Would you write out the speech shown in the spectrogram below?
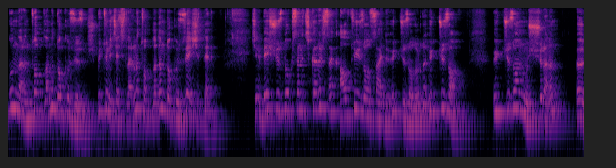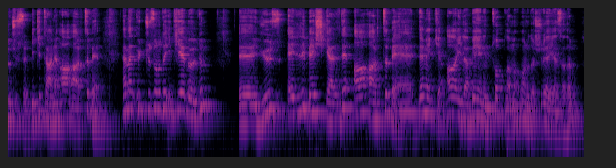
Bunların toplamı 900'müş. Bütün iç açılarını topladım 900'e eşitledim. Şimdi 590'ı çıkarırsak 600 olsaydı 300 olurdu. 310. 310'muş şuranın ölçüsü. 2 tane A artı B. Hemen 310'u da 2'ye böldüm. E, 155 geldi A artı B. Demek ki A ile B'nin toplamı onu da şuraya yazalım.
